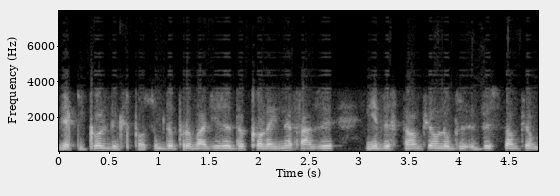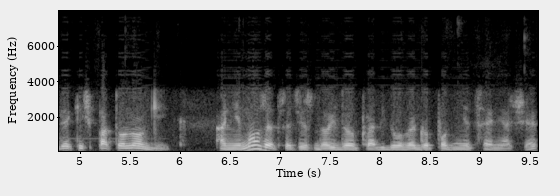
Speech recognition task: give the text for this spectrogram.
w jakikolwiek sposób doprowadzi, że do kolejne fazy nie wystąpią lub wystąpią w jakiejś patologii. A nie może przecież dojść do prawidłowego podniecenia się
